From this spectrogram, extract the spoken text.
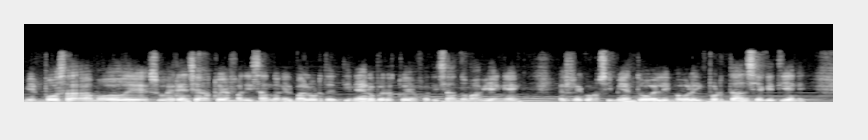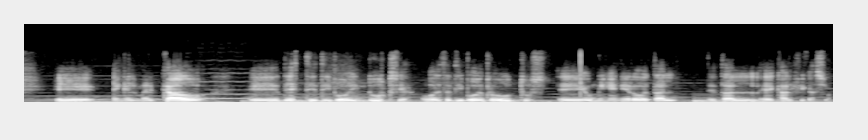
mi esposa a modo de sugerencia, no estoy enfatizando en el valor del dinero, pero estoy enfatizando más bien en el reconocimiento o, la importancia que tiene eh, en el mercado eh, de este tipo de industria o de este tipo de productos eh, un ingeniero de tal, de tal calificación.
